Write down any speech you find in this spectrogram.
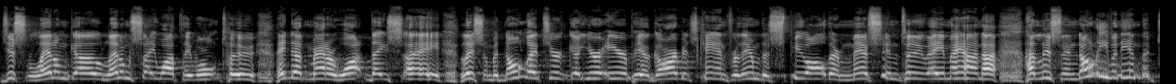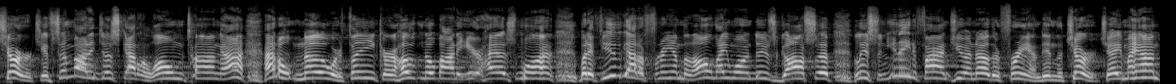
just let them go. Let them say what they want to. It doesn't matter what they say. Listen, but don't let your, your ear be a garbage can for them to spew all their mess into. Amen. Uh, uh, listen, don't even in the church. If somebody just got a long tongue, I, I don't know or think or hope nobody here has one. But if you've got a friend that all they want to do is gossip, listen, you need to find you another friend in the church. Amen.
